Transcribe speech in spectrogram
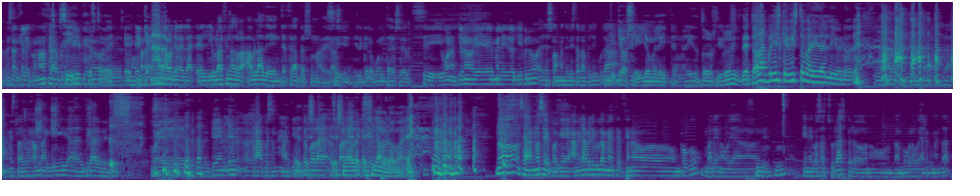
que- es el que le conoce al Sí, principio. justo. y El, el que narra, porque el, el libro al final habla de en tercera persona de Gatsby. Sí. Y el que lo cuenta es él. Sí, y bueno, yo no he- me he leído el libro, he solamente visto la película. Yo, yo sí, yo me, he leído, yo me he leído todos los libros. De todas las pelis que he visto, me he leído el libro. Joder, pues, me estás dejando aquí a la altura de Betis. Pues bien, bien. O sea, pues Martín te Es- podrá- os es podrá una- es que una sí, broma, ¿eh? No, o sea, no sé, porque a mí la película me decepcionó un poco, ¿vale? No voy a... Ujú. Tiene cosas chulas, pero no tampoco la voy a recomendar.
